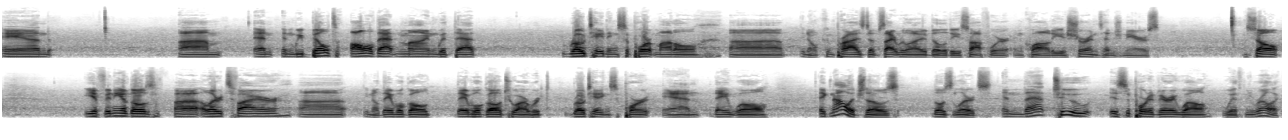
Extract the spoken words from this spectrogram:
And um, and and we built all of that in mind with that rotating support model, uh, you know, comprised of site reliability, software, and quality assurance engineers. So, if any of those uh, alerts fire, uh, you know, they will go they will go to our rotating support, and they will acknowledge those those alerts, and that too is supported very well with New Relic.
